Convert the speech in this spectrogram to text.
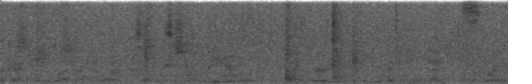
Okay. we need to let her know. Seven, she's going to be here till nine thirty. We can do that in the event of the break.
